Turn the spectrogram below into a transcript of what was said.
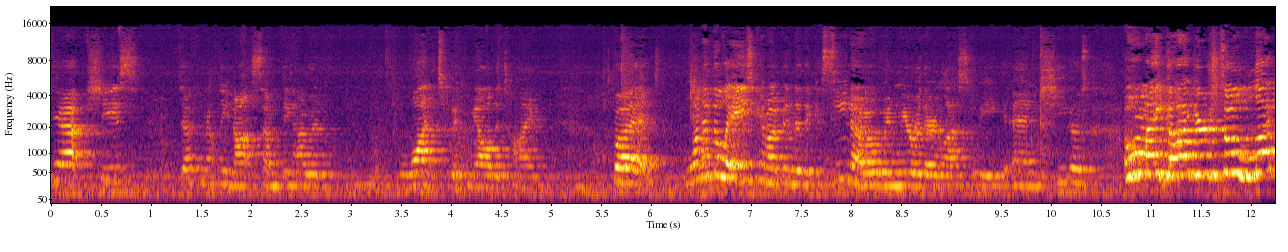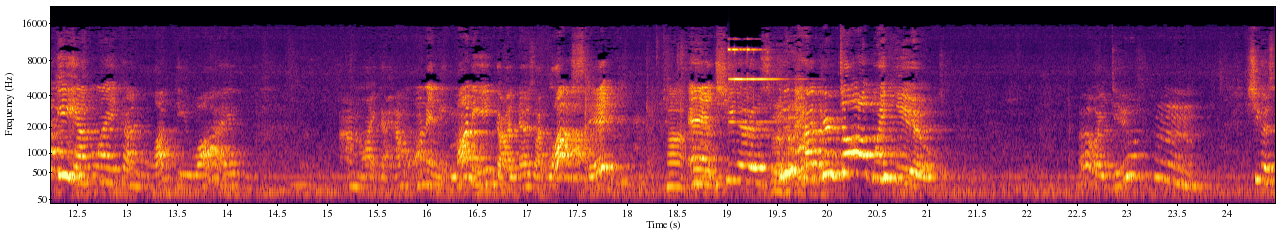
Yeah, she's definitely not something I would want with me all the time. But one of the ladies came up into the casino when we were there last week, and she goes, oh my God, you're so lucky. I'm like, I'm lucky, why? I'm like, I haven't won any money. God knows I've lost it. And she goes, you have your dog with you. Oh, I do? Hmm. She goes,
